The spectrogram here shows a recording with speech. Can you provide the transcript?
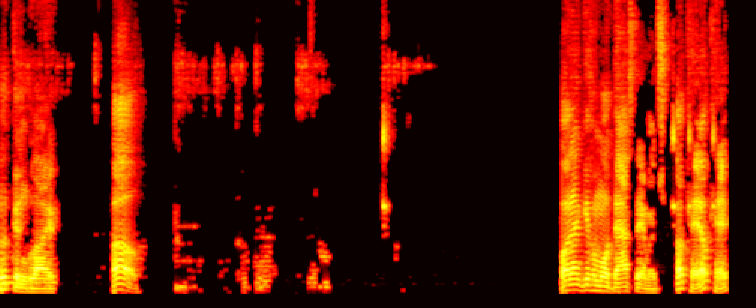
Hook and glide. Oh. Oh, and I can give him more dash damage. Okay, okay.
